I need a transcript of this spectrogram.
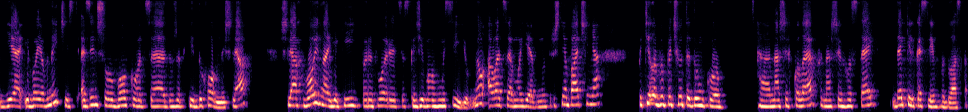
є і войовничість, а з іншого боку, це дуже такий духовний шлях, шлях воїна, який перетворюється, скажімо, в месію. Ну, але це моє внутрішнє бачення. Хотіла би почути думку е, наших колег, наших гостей. Декілька слів, будь ласка.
